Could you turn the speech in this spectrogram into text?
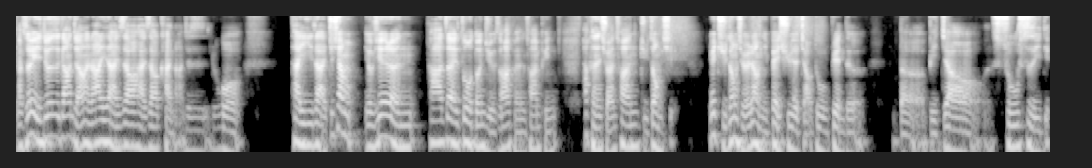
那所以就是刚刚讲到拉力带还是要还是要看啊，就是如果。太依赖，就像有些人他在做蹲举的时候，他可能穿平，他可能喜欢穿举重鞋，因为举重鞋会让你背屈的角度变得呃比较舒适一点。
